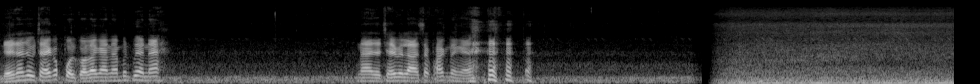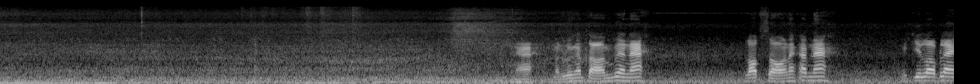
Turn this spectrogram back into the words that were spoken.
เดี๋ยวท่านโชคชัยก็ปลดก่อนแล้วกันนะเพื่อนๆนะ น่าจะใช้เวลาสักพักหนึ่งอะ นะมา ลุ้นกันต่อเพื่อนนะ รอบสองนะครับนะ เมื่อกี้รอบแรก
